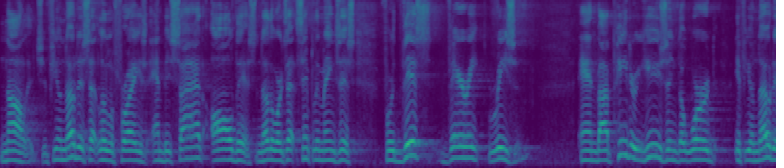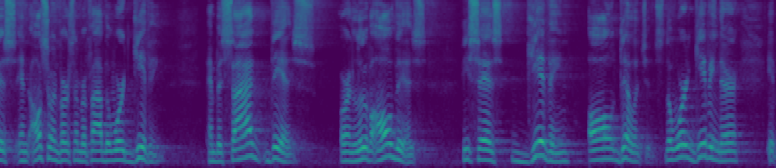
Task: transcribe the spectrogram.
knowledge. If you'll notice that little phrase, and beside all this, in other words, that simply means this for this very reason. And by Peter using the word, if you'll notice, and also in verse number five, the word giving. And beside this, or in lieu of all this, he says, giving all diligence. The word giving there, it,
